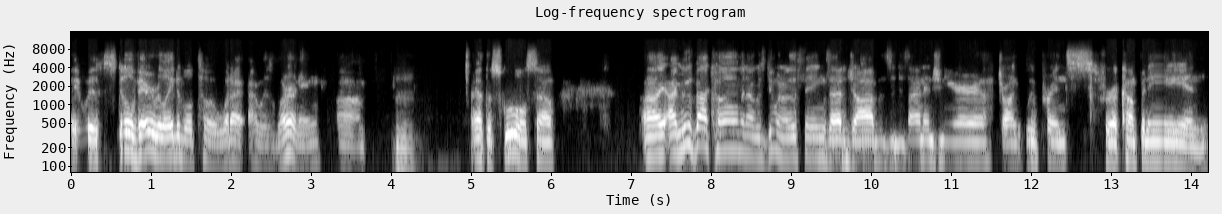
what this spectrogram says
it was still very relatable to what I, I was learning um, mm-hmm. at the school. So uh, I moved back home and I was doing other things. I had a job as a design engineer, drawing blueprints for a company, and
